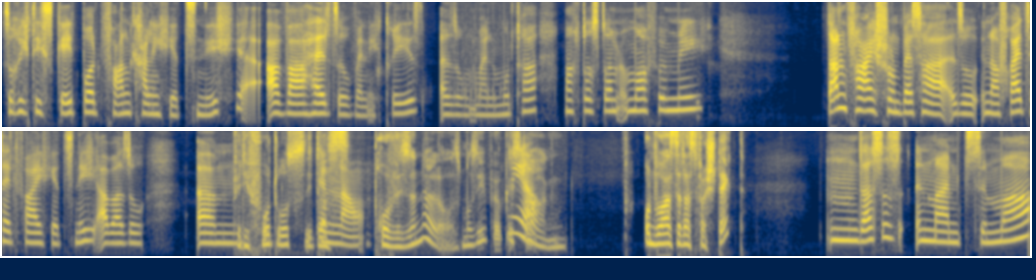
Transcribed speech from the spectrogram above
so richtig Skateboard fahren kann ich jetzt nicht, aber halt so, wenn ich drehe, also meine Mutter macht das dann immer für mich. Dann fahre ich schon besser, also in der Freizeit fahre ich jetzt nicht, aber so ähm, Für die Fotos sieht das Genau. professionell aus, muss ich wirklich Ja. sagen. Und wo hast du das versteckt? Mm, Das ist in meinem Zimmer.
